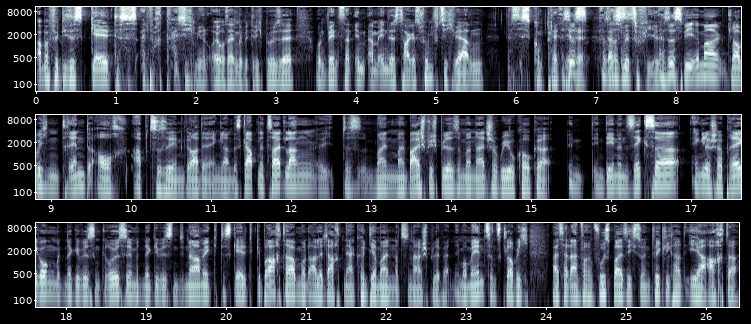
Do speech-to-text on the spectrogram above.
Aber für dieses Geld, das ist einfach 30 Millionen Euro, seid mir bitte nicht böse. Und wenn es dann im, am Ende des Tages 50 werden, das ist komplett es irre. Ist, das ist, ist, mir zu viel. Es ist wie immer, glaube ich, ein Trend auch abzusehen, gerade in England. Es gab eine Zeit lang, das, mein, mein Beispielspieler ist immer Nigel Rio Coker, in, in denen Sechser englischer Prägung mit einer gewissen Größe, mit einer gewissen Dynamik das Geld gebracht haben und alle dachten, ja, könnt ihr mal ein Nationalspieler werden. Im Moment sind es, glaube ich, weil es halt einfach im Fußball sich so entwickelt hat, eher Achter,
